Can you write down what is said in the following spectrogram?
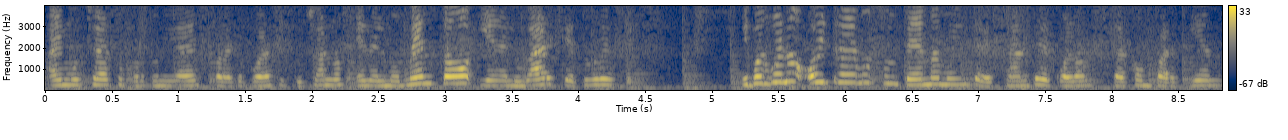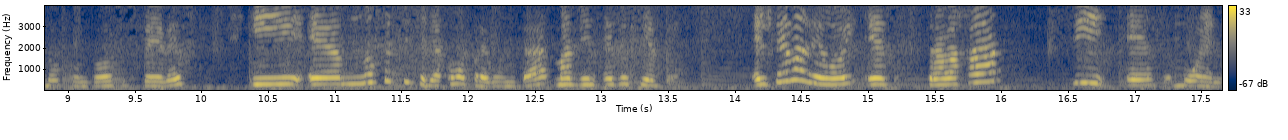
hay muchas oportunidades para que puedas escucharnos en el momento y en el lugar que tú desees. Y pues bueno, hoy traemos un tema muy interesante del cual vamos a estar compartiendo con todos ustedes. Y em, no sé si sería como pregunta, más bien es decirte, el tema de hoy es trabajar sí es bueno.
